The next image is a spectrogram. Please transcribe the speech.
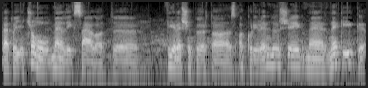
tehát hogy egy csomó mellékszálat félresöpört az akkori rendőrség, mert nekik,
